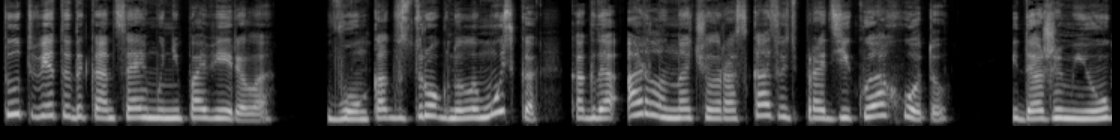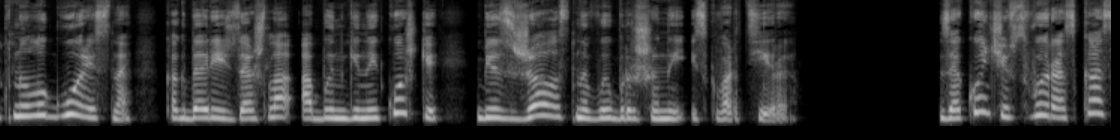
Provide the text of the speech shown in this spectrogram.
тут Вета до конца ему не поверила. Вон как вздрогнула Муська, когда Арлан начал рассказывать про дикую охоту. И даже мяукнула горестно, когда речь зашла об Ингиной кошке, безжалостно выброшенной из квартиры. Закончив свой рассказ,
